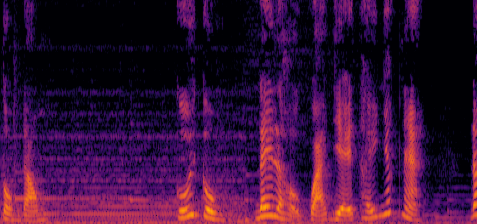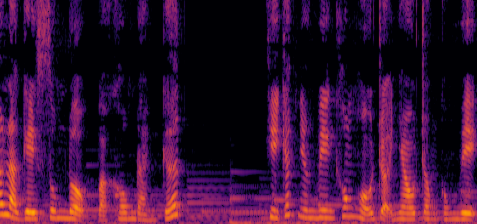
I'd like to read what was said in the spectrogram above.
tồn động. Cuối cùng, đây là hậu quả dễ thấy nhất nè, đó là gây xung đột và không đoàn kết. Khi các nhân viên không hỗ trợ nhau trong công việc,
